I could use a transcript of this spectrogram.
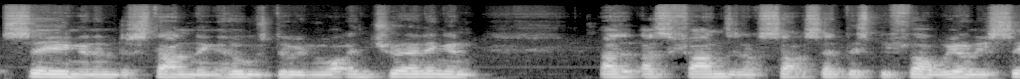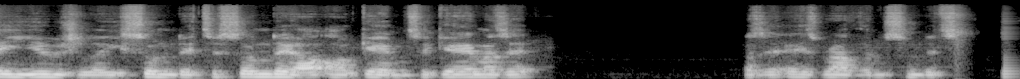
seeing and understanding who's doing what in training. And as, as fans, and I've sort of said this before, we only see usually Sunday to Sunday or, or game to game as it as it is, rather than Sunday. To,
